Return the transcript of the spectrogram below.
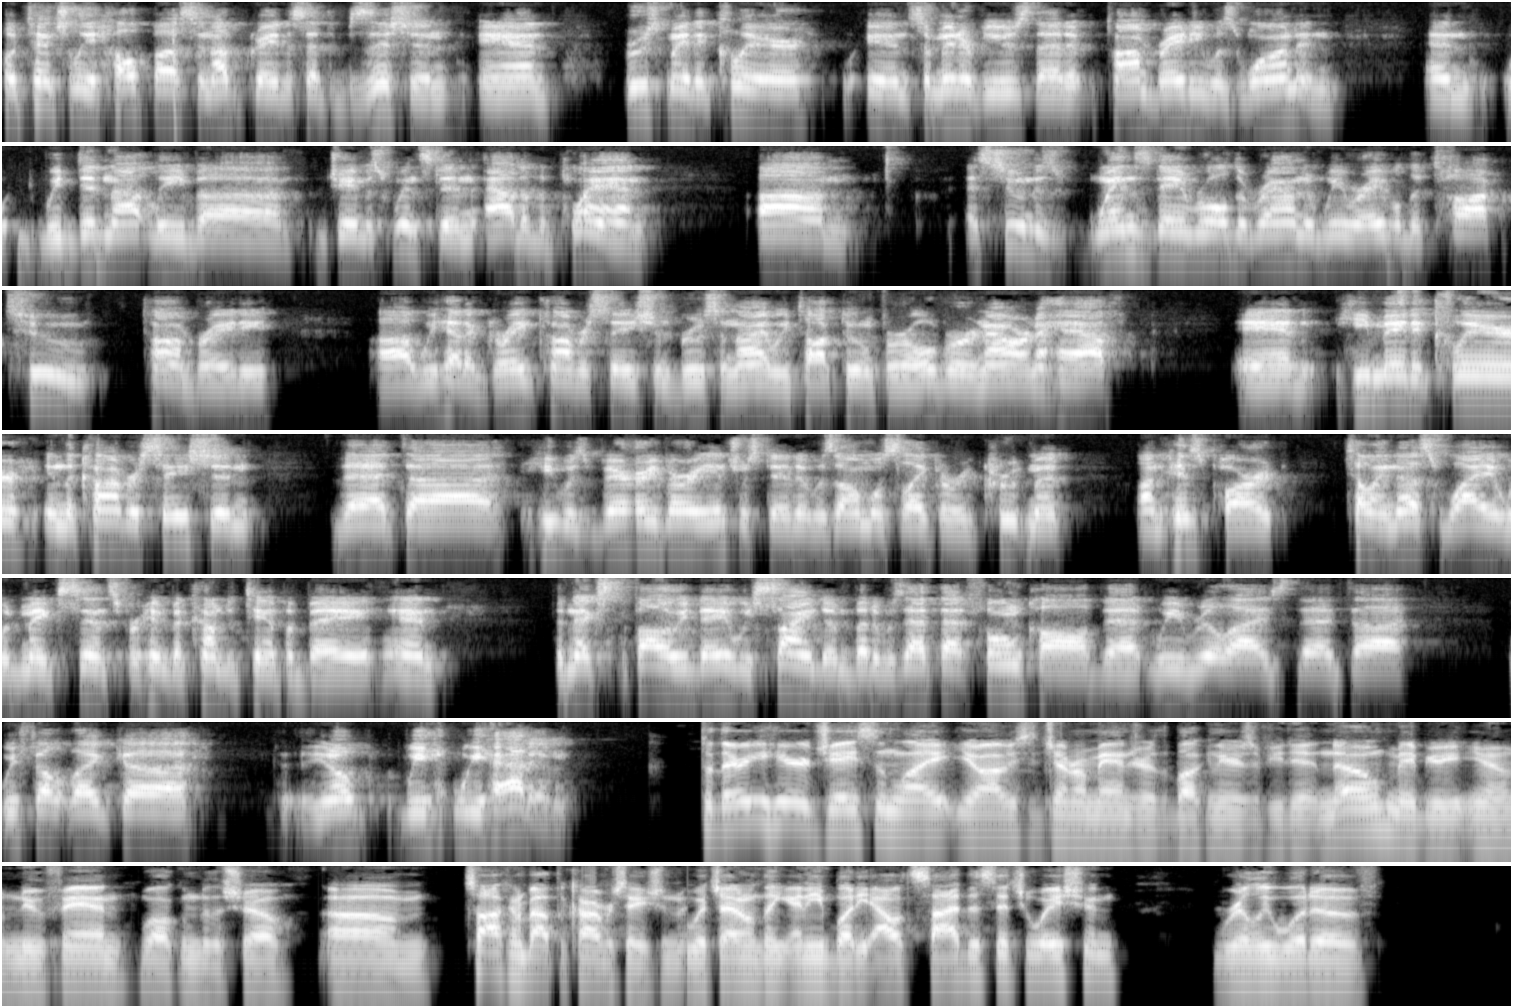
potentially help us and upgrade us at the position and Bruce made it clear in some interviews that it, Tom Brady was one, and and we did not leave uh, Jameis Winston out of the plan. Um, as soon as Wednesday rolled around and we were able to talk to Tom Brady, uh, we had a great conversation. Bruce and I, we talked to him for over an hour and a half, and he made it clear in the conversation that uh, he was very, very interested. It was almost like a recruitment on his part, telling us why it would make sense for him to come to Tampa Bay and the next the following day we signed him but it was at that phone call that we realized that uh, we felt like uh, you know we we had him so there you hear jason Licht, you know obviously general manager of the buccaneers if you didn't know maybe you're you know new fan welcome to the show. Um, talking about the conversation which i don't think anybody outside the situation really would have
